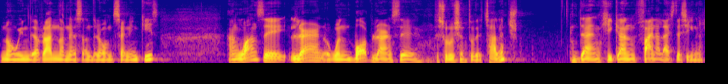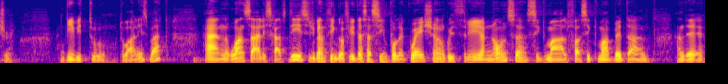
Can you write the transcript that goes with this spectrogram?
knowing the randomness and their own signing keys. And once they learn, or when Bob learns the, the solution to the challenge, then he can finalize the signature and give it to, to Alice back. And once Alice has this, you can think of it as a simple equation with three unknowns, uh, sigma alpha, sigma beta, and, and, the,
